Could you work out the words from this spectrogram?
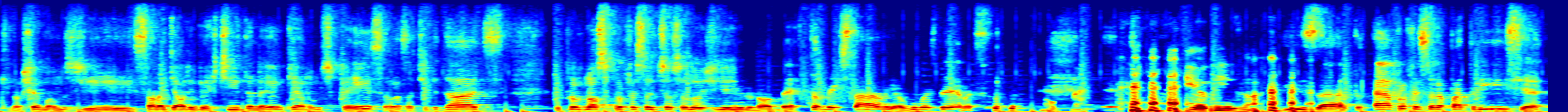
que nós chamamos de sala de aula invertida, né, em que alunos pensam as atividades, o nosso professor de sociologia, Yuri Norberto, também estava em algumas delas. Eu mesmo. Exato. A professora Patrícia,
